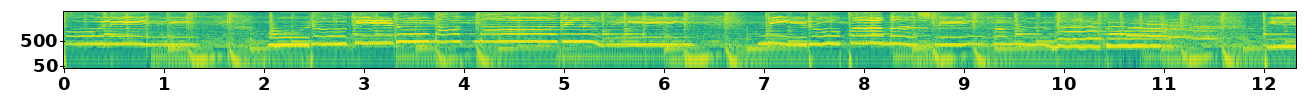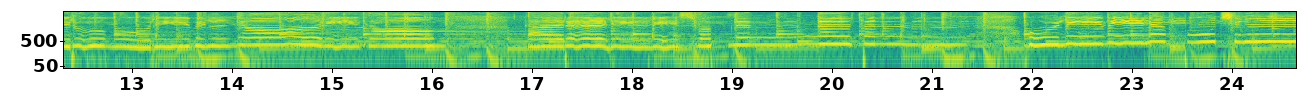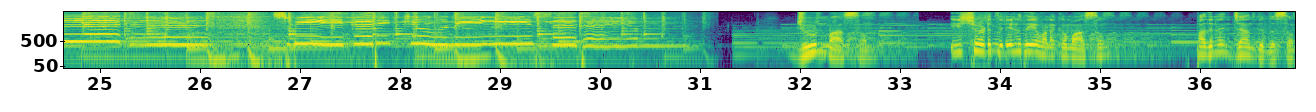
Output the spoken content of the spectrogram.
പോലെ ആത്മാവിൽ നീ. നിരുപമ സ്നേഹം നൽകൂ. തിരുമുറിവിൽ ഞാനേകാം കരളിലെ സ്വപ്നങ്ങൾ ജൂൺ മാസം ഈശോയുടെ തിരുഹൃദയ വണക്കമാസം പതിനഞ്ചാം ദിവസം.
